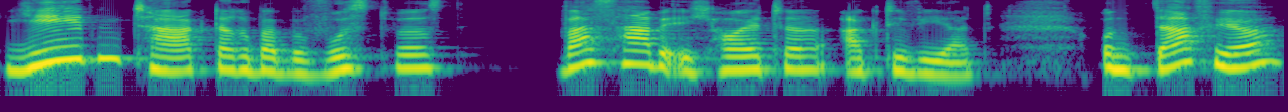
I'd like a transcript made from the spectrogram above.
jeden Tag darüber bewusst wirst, was habe ich heute aktiviert. Und dafür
